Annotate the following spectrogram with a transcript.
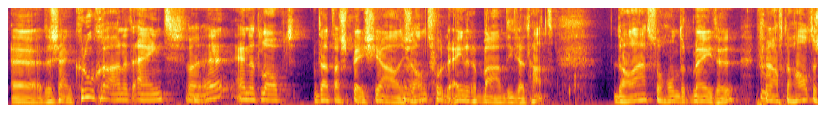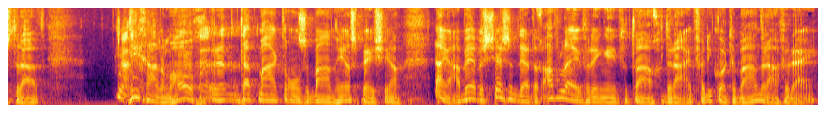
Uh, er zijn kroegen aan het eind. Hè? En het loopt, dat was speciaal in Zandvoort. De enige baan die dat had. De laatste 100 meter vanaf de Haltestraat. Ja, die gaan omhoog. Dat maakte onze baan heel speciaal. Nou ja, we hebben 36 afleveringen in totaal gedraaid... van die korte baandraverij.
